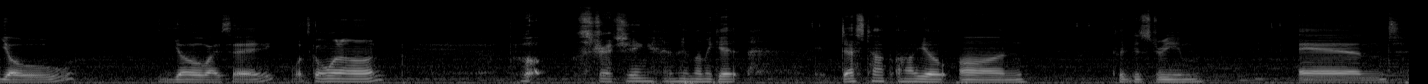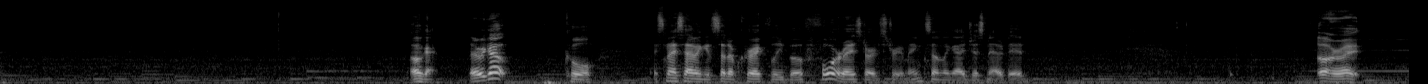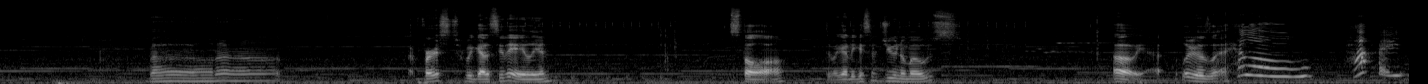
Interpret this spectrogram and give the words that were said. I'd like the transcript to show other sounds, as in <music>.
Yo. Yo, I say. What's going on? Oh, stretching, and then let me get desktop audio on. Click the stream. And. Okay, there we go. Cool. It's nice having it set up correctly before I start streaming, something I just now did. Alright. First, we gotta see the alien. Stall. Then we gotta get some Junimos. Oh yeah. Look at those. Hello! Hi!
